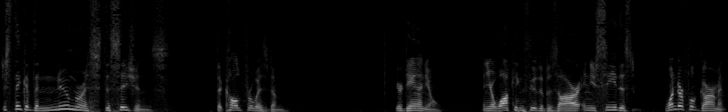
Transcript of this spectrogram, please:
just think of the numerous decisions that called for wisdom. You're Daniel, and you're walking through the bazaar, and you see this wonderful garment.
